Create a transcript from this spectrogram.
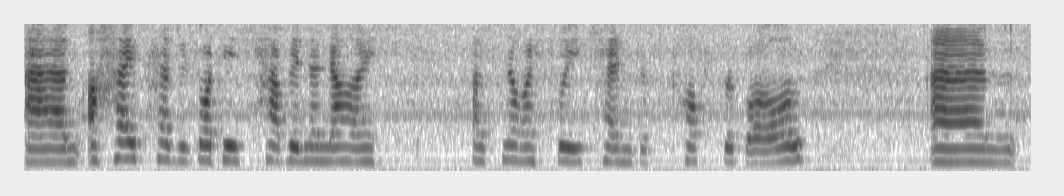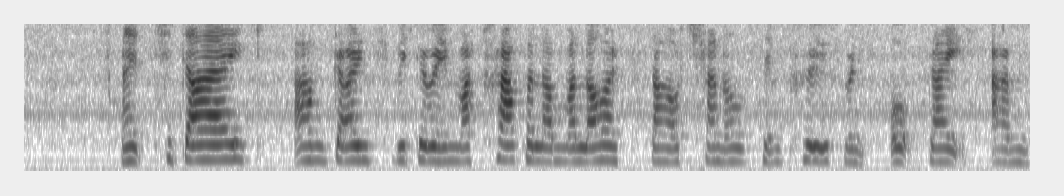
Um, I hope everybody's having a nice as nice weekend as possible. Um, today I'm going to be doing my travel and my lifestyle channels improvements updates and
